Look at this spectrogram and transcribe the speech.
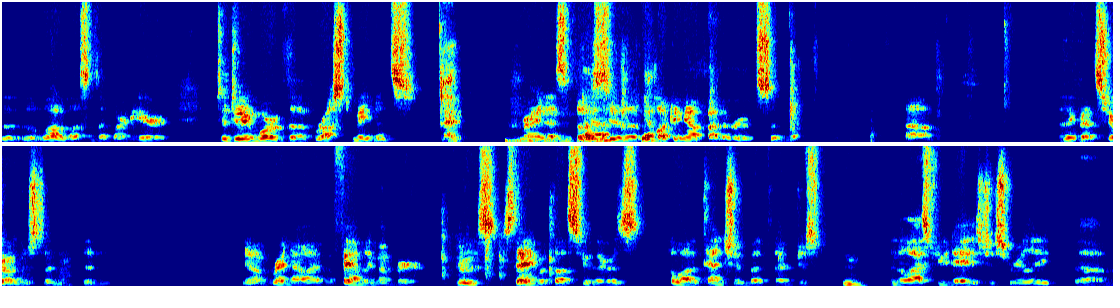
a lot of lessons I've learned here to doing more of the rust maintenance, right, as opposed uh-huh. to the yeah. plucking out by the roots. And um, I think that's shown just in, in, you know, right now I have a family member who's staying with us who there was a lot of tension, but I've just mm. in the last few days just really um,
